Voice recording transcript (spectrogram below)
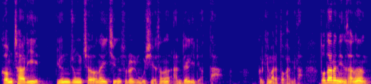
검찰이 윤중천의 진술을 무시해서는 안 될 일이었다. 그렇게 말했다고 합니다. 또 다른 인사는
